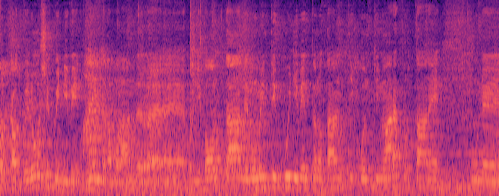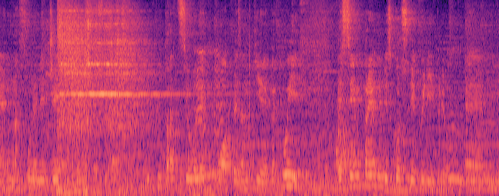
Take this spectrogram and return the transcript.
workout veloce, quindi 20-30 double under eh, ogni volta. Nel momento in cui diventano tanti, continuare a portare un, eh, una fune leggera di più trazione può appesantire. Per cui è sempre un discorso di equilibrio. Ehm,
